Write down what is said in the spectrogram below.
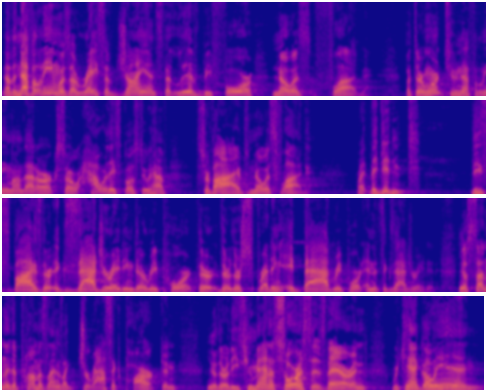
Now, the Nephilim was a race of giants that lived before Noah's flood. But there weren't two Nephilim on that ark. So, how were they supposed to have survived Noah's flood? Right? They didn't. These spies, they're exaggerating their report. They're, they're, they're spreading a bad report, and it's exaggerated. You know, suddenly the promised land is like Jurassic Park, and, you know, there are these humanosauruses there, and we can't go in.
